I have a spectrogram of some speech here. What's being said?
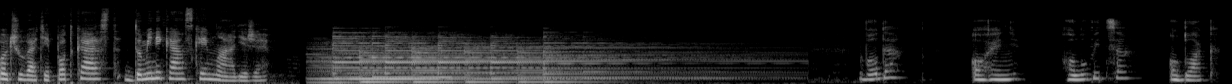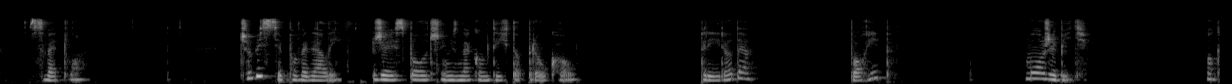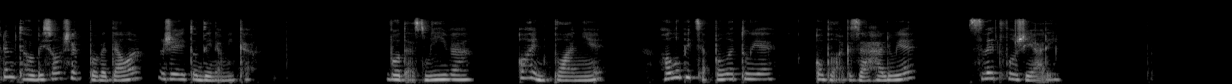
Počúvate podcast Dominikánskej mládeže. Voda, oheň, holubica, oblak, svetlo. Čo by ste povedali, že je spoločným znakom týchto prvkov? Príroda? Pohyb? Môže byť. Okrem toho by som však povedala, že je to dynamika. Voda zmýva, oheň planie, holubica poletuje, oblak zahaľuje, svetlo žiari.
